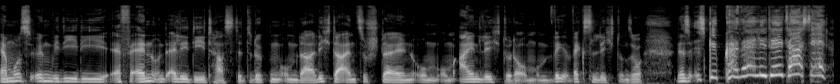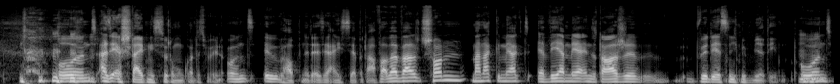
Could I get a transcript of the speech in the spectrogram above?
er muss irgendwie die, die FN- und LED-Taste drücken, um da Lichter einzustellen, um, um Einlicht oder um, um We- Wechsellicht und so. Und er so, es gibt keine LED-Taste! und, also er schreit nicht so rum, um Gottes Willen. Und äh, überhaupt nicht, er ist ja eigentlich sehr brav. Aber er war schon, man hat gemerkt, er wäre mehr in Rage, würde jetzt nicht mit mir reden. Und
